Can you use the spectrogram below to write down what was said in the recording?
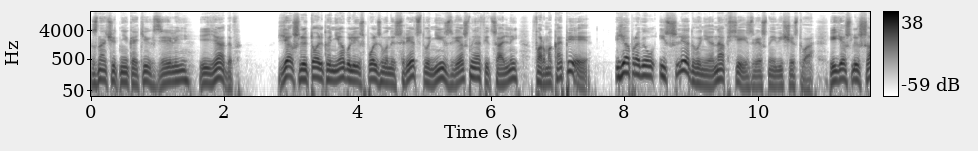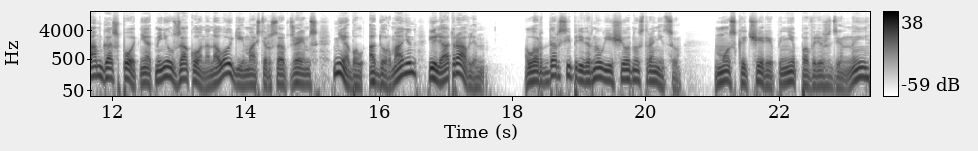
Значит, никаких зелий и ядов. Если только не были использованы средства неизвестной официальной фармакопеи. Я провел исследования на все известные вещества, и если сам Господь не отменил закон аналогии, мастер сэр Джеймс не был одурманен или отравлен. Лорд Дарси перевернул еще одну страницу. Мозг и череп не повреждены,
